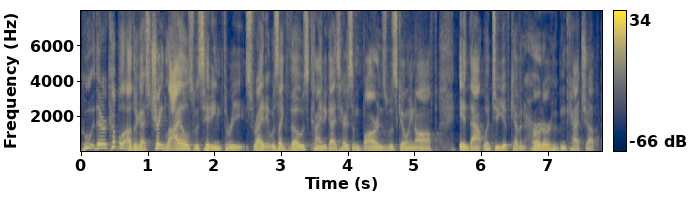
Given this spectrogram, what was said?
Who there are a couple of other guys. Trey Lyles was hitting threes, right? It was like those kind of guys. Harrison Barnes was going off in that one too. You have Kevin Huerter who can catch up.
